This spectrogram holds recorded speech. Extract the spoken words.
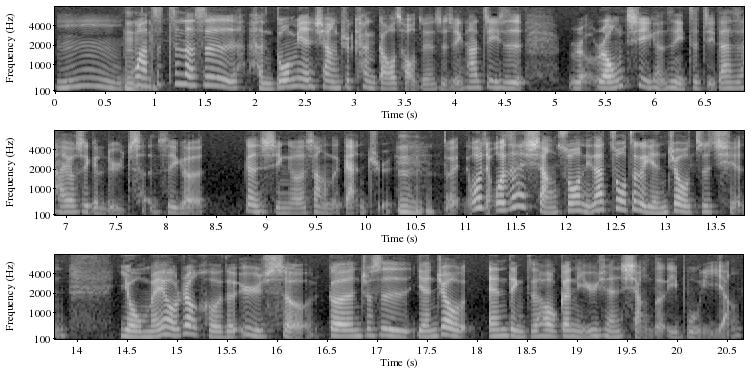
嗯，哇，这真的是很多面向去看高潮这件事情。它既是容容器，可能是你自己，但是它又是一个旅程，是一个更形而上的感觉。嗯，对我我在想说，你在做这个研究之前，有没有任何的预设，跟就是研究 ending 之后，跟你预先想的一不一样？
